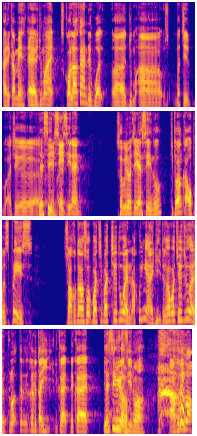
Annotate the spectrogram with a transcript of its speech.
hari Khamis, eh hari Jumaat. Sekolah kan ada buat uh, Jumaat uh, baca baca uh, Yasin. Yasin. Yasin kan. So bila baca Yasin tu, kita orang kat open space. So aku tengah baca-baca tu kan. Aku ingat lagi tengah baca tu kan keluar kena, kena tai dekat dekat Yasin kau? Yasin ah. Aku tengok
